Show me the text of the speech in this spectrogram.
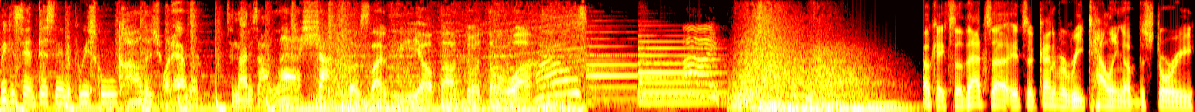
We can send Destiny to preschool, college, whatever. Tonight is our last shot. Looks like we up out there throwing house. Okay, so that's a, it's a kind of a retelling of the story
